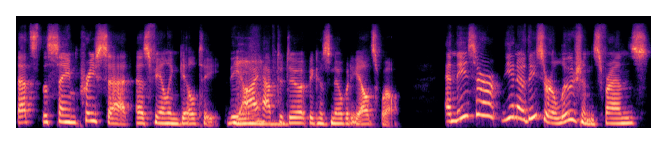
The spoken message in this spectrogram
That's the same preset as feeling guilty. The mm. I have to do it because nobody else will. And these are, you know, these are illusions, friends.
